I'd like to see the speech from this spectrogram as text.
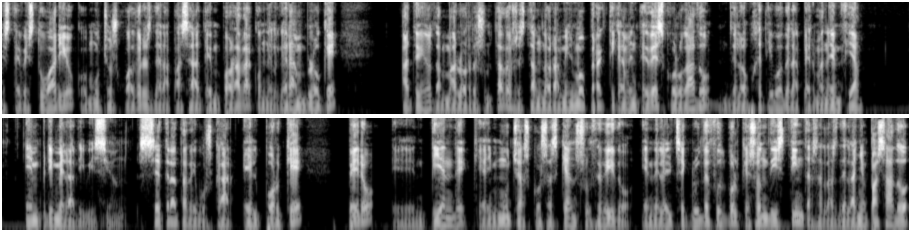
este vestuario, con muchos jugadores de la pasada temporada, con el gran bloque, ha tenido tan malos resultados, estando ahora mismo prácticamente descolgado del objetivo de la permanencia en primera división. Se trata de buscar el por qué pero eh, entiende que hay muchas cosas que han sucedido en el Elche Club de Fútbol que son distintas a las del año pasado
